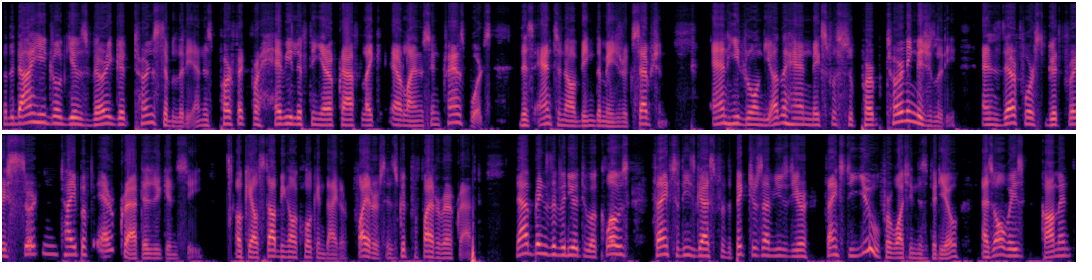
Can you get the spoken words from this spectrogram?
Well, the dihedral gives very good turn stability and is perfect for heavy lifting aircraft like airliners and transports, this Antonov being the major exception. Anhedral on the other hand makes for superb turning agility and is therefore good for a certain type of aircraft as you can see. Okay, I'll stop being all cloak and dagger. Fighters it's good for fighter aircraft. That brings the video to a close. Thanks to these guys for the pictures I've used here. Thanks to you for watching this video. As always, comment,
